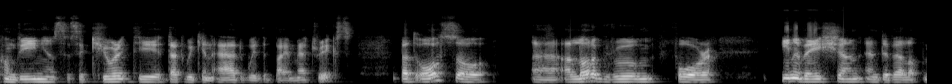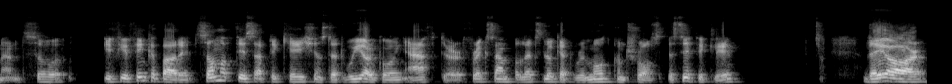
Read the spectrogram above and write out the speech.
convenience, security that we can add with biometrics, but also uh, a lot of room for innovation and development. So if you think about it, some of these applications that we are going after, for example, let's look at remote control specifically. They are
